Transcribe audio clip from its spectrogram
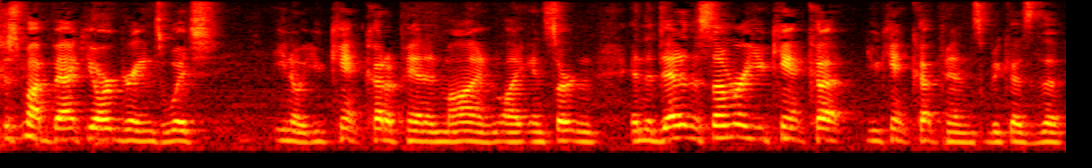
just my backyard greens, which you know you can't cut a pin in mine. Like in certain in the dead of the summer, you can't cut you can't cut pins because the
